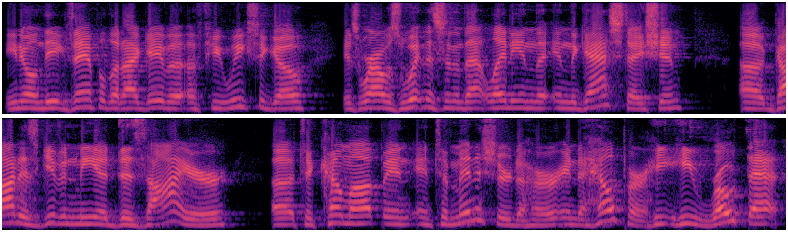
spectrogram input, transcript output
You know, the example that I gave a, a few weeks ago is where I was witnessing to that lady in the, in the gas station. Uh, God has given me a desire uh, to come up and, and to minister to her and to help her. He, he wrote that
